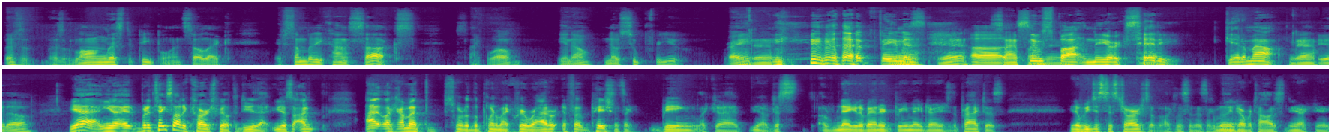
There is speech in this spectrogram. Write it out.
So there's a there's a long list of people, and so like if somebody kind of sucks, it's like well, you know, no soup for you, right? Yeah. that famous yeah, yeah. Uh, soup spot in New York City. Get them out. Yeah, you know. Yeah, you know, but it takes a lot of courage to be able to do that. You know, so I, I like I'm at the, sort of the point of my career where I don't, if a patient's like being like a you know just a negative energy, bringing negative energy to the practice, you know, we just discharged them. Like, listen, there's like a million yeah. dermatologists in New York. You,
